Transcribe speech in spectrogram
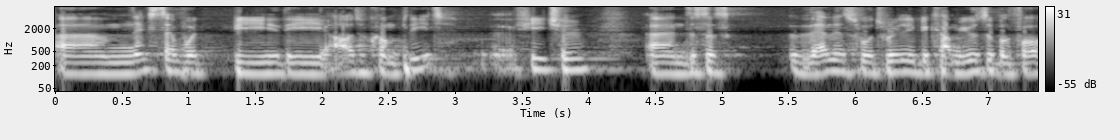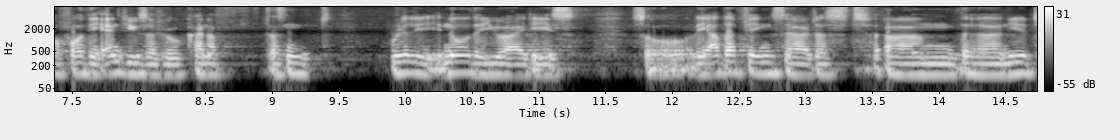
Um, next step would be the autocomplete uh, feature, and this is then this would really become usable for, for the end user who kind of doesn't really know the UIDs. So the other things are just um, the needed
